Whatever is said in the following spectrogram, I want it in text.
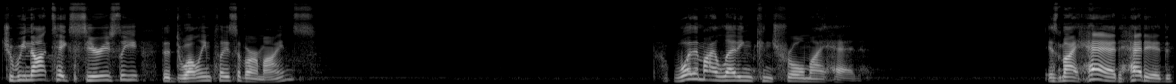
Should we not take seriously the dwelling place of our minds? What am I letting control my head? Is my head headed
